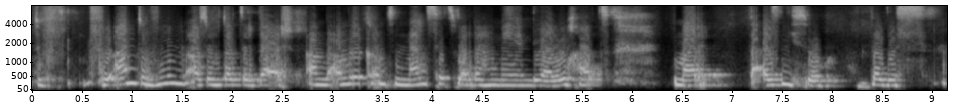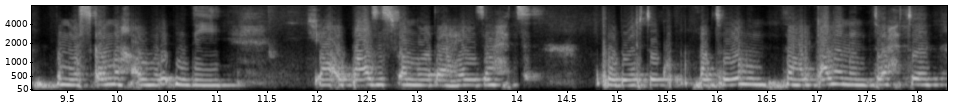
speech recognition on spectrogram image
te, aan te voelen alsof dat er daar aan de andere kant een mens zit waar je mee in dialoog gaat. Maar dat is niet zo. Dat is een wiskundig algoritme die ja, op basis van wat hij zegt probeert ook patronen te herkennen en terug te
